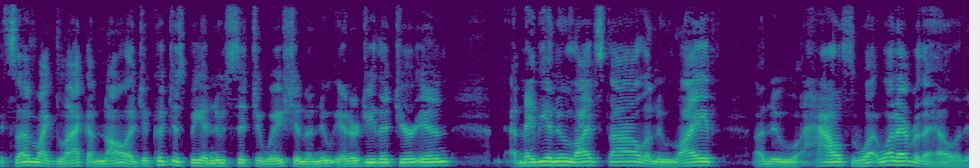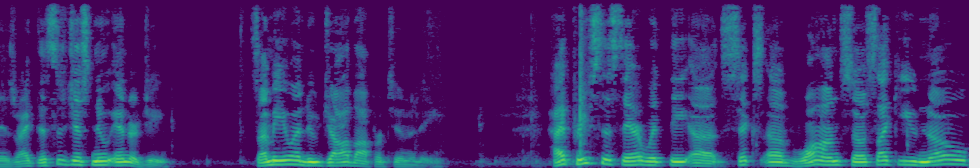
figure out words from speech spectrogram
uh, it's like lack of knowledge. It could just be a new situation, a new energy that you're in. Maybe a new lifestyle, a new life, a new house, what, whatever the hell it is, right? This is just new energy. Some of you, a new job opportunity. High Priestess there with the uh, Six of Wands. So it's like you know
